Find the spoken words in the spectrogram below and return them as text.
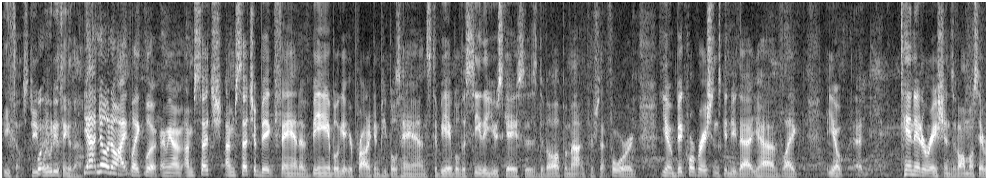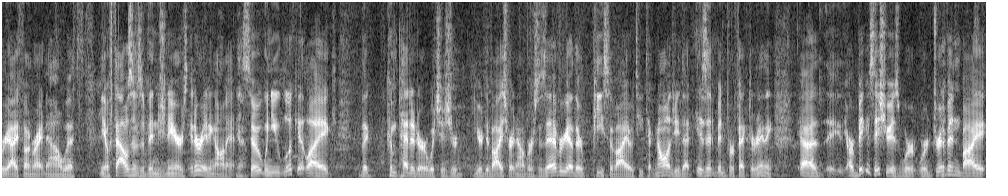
ethos. Do you, Well, what do you think of that? Yeah, no, no. I like. Look, I mean, I'm, I'm such I'm such a big fan of being able to get your product in people's hands, to be able to see the use cases, develop them out, and push that forward. You know, big corporations can do that. You have like, you know, uh, ten iterations of almost every iPhone right now with you know thousands of engineers iterating on it. Yeah. So when you look at like the competitor, which is your, your device right now, versus every other piece of IoT technology that isn't been perfected or anything, uh, our biggest issue is we're, we're driven by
